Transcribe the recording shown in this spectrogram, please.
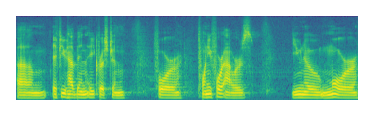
Um, if you have been a Christian for 24 hours, you know more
